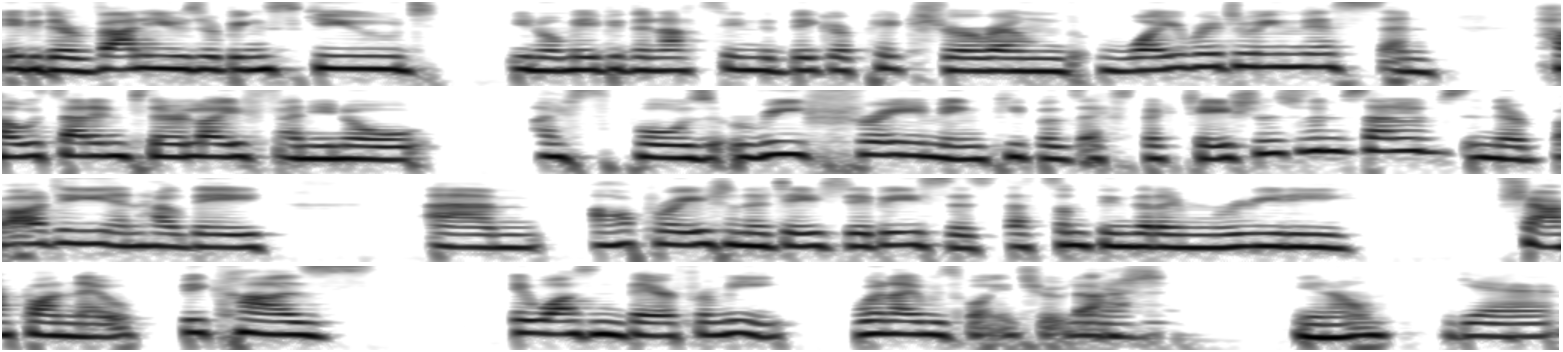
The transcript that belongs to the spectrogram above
maybe their values are being skewed. You know, maybe they're not seeing the bigger picture around why we're doing this and how it's adding to their life. And, you know, I suppose reframing people's expectations for themselves in their body and how they um, operate on a day to day basis. That's something that I'm really sharp on now because it wasn't there for me when I was going through yeah. that, you know? Yeah.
